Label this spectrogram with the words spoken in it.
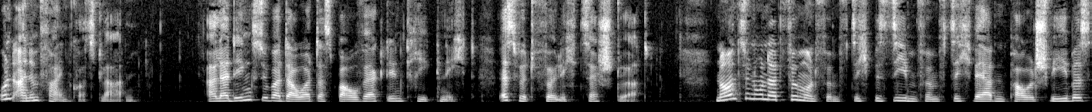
und einem Feinkostladen. Allerdings überdauert das Bauwerk den Krieg nicht. Es wird völlig zerstört. 1955 bis 57 werden Paul Schwebes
